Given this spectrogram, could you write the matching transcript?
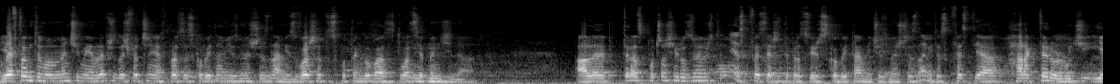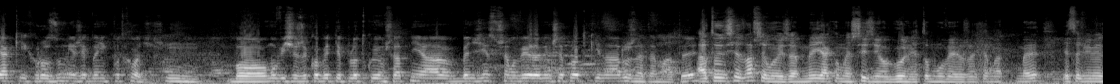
Ja w tamtym momencie miałem lepsze doświadczenia w pracy z kobietami niż z mężczyznami, zwłaszcza to spotęgowała sytuacja Mhm. Będzina. Ale teraz po czasie rozumiem, że to nie jest kwestia, czy ty pracujesz z kobietami czy z mężczyznami, to jest kwestia charakteru ludzi i jak ich rozumiesz, jak do nich podchodzisz. Bo mówi się, że kobiety plotkują szatnie, a w Będzinie słyszałem o wiele większe plotki na różne tematy. A to się zawsze mówi, że my jako mężczyźni ogólnie to mówię, że my jesteśmy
